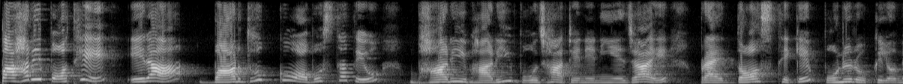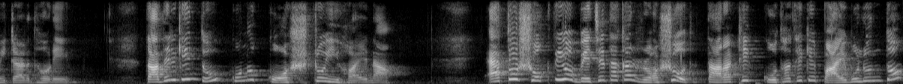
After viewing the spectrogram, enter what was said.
পাহাড়ি পথে এরা বার্ধক্য অবস্থাতেও ভারী ভারী বোঝা টেনে নিয়ে যায় প্রায় দশ থেকে পনেরো কিলোমিটার ধরে। তাদের কিন্তু কোনো কষ্টই হয় না। এত শক্তি ও বেঁচে থাকার রসদ তারা ঠিক কোথা থেকে পায় বলুন তো?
